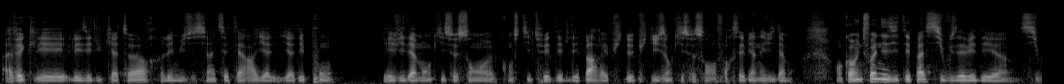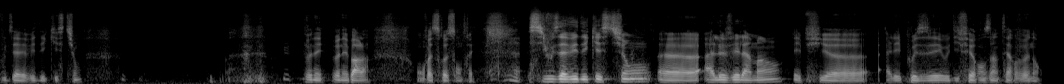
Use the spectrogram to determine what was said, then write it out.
avec les, éducateurs, les musiciens, etc. Il y a des ponts évidemment qui se sont euh, constitués dès le départ et puis depuis 10 ans qui se sont renforcés bien évidemment. Encore une fois, n'hésitez pas si vous avez des, euh, si vous avez des questions. venez, venez par là. On va se recentrer. Si vous avez des questions, à lever la main et puis à les poser aux différents intervenants.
